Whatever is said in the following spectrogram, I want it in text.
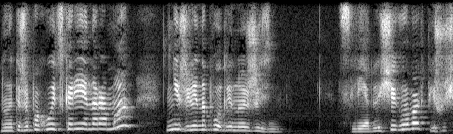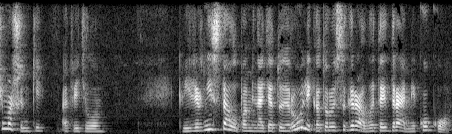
«Но это же походит скорее на роман, нежели на подлинную жизнь». «Следующая глава в пишущей машинке», — ответил он. Квиллер не стал упоминать о той роли, которую сыграл в этой драме Коко.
